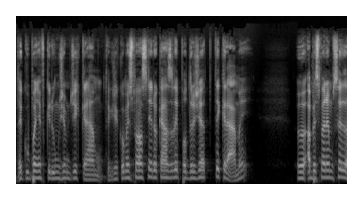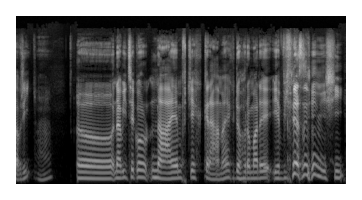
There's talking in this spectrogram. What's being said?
tak úplně v klidu můžeme těch krámů. Takže jako my jsme vlastně dokázali podržet ty krámy, eh, aby jsme nemuseli zavřít. Aha. Uh, navíc jako nájem v těch krámech dohromady je výrazně nižší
